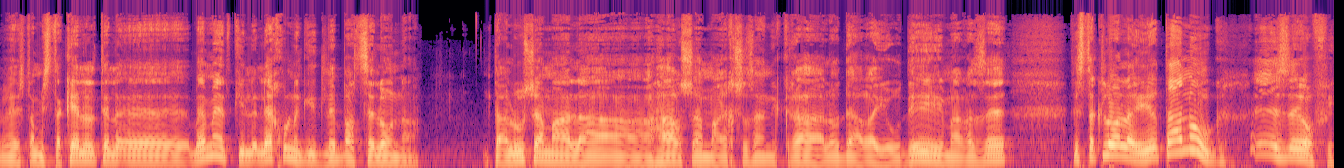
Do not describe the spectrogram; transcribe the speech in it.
וכשאתה מסתכל על תל... אה, באמת, כי לכו נגיד לברצלונה. תעלו שם על ההר שם, איך שזה נקרא, לא יודע, הר היהודים, הר הזה, תסתכלו על העיר, תענוג, איזה יופי,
